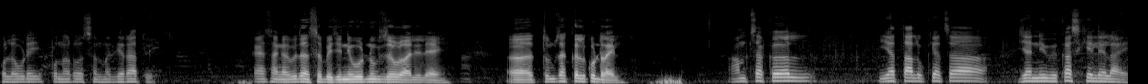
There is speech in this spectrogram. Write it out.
फुलवडे पुनर्वसनमध्ये राहतो आहे काय सांगा विधानसभेची निवडणूक जवळ आलेली आहे. अं, तुमचा कल कुठं राहील? आमचा कल या तालुक्याचा ज्यांनी विकास केलेला आहे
